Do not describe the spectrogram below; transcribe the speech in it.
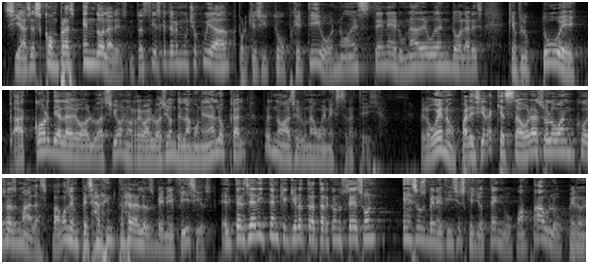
si haces compras en dólares. Entonces tienes que tener mucho cuidado porque si tu objetivo no es tener una deuda en dólares que fluctúe acorde a la devaluación o revaluación de la moneda local, pues no va a ser una buena estrategia. Pero bueno, pareciera que hasta ahora solo van cosas malas. Vamos a empezar a entrar a los beneficios. El tercer ítem que quiero tratar con ustedes son esos beneficios que yo tengo. Juan Pablo, pero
